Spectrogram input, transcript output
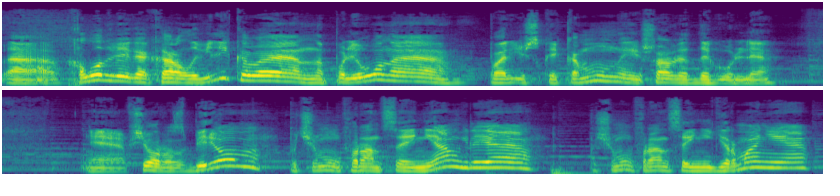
Э, Хлодвига Карла Великого, Наполеона, Парижской коммуны и Шарля де Голля. Э, Все разберем, почему Франция не Англия, почему Франция не Германия –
